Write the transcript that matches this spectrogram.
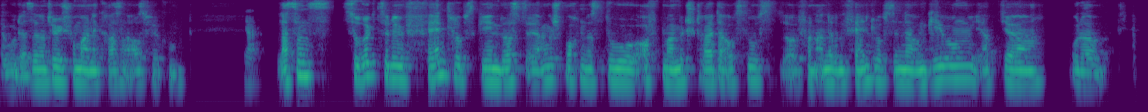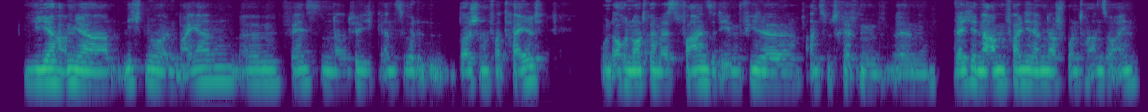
Ja gut, das ist natürlich schon mal eine krasse Auswirkung. Ja. Lass uns zurück zu den Fanclubs gehen. Du hast äh, angesprochen, dass du oft mal Mitstreiter auch suchst äh, von anderen Fanclubs in der Umgebung. Ihr habt ja, oder wir haben ja nicht nur in Bayern ähm, Fans, sondern natürlich ganz über Deutschland verteilt. Und auch in Nordrhein-Westfalen sind eben viele anzutreffen. Ähm, welche Namen fallen dir dann da spontan so ein?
